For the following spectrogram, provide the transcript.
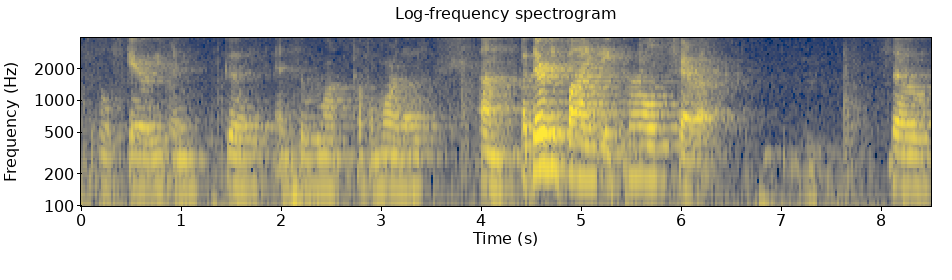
which is a little scary and good. And so we want a couple more of those. Um, but they're just buying a pearled farro. So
